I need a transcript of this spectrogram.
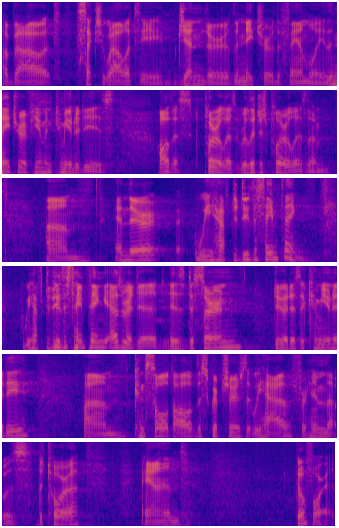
about sexuality, gender, the nature of the family, the nature of human communities, all this pluralism, religious pluralism. Um, and there, we have to do the same thing. We have to do the same thing Ezra did: is discern, do it as a community, um, consult all of the scriptures that we have. For him, that was the Torah, and go for it.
